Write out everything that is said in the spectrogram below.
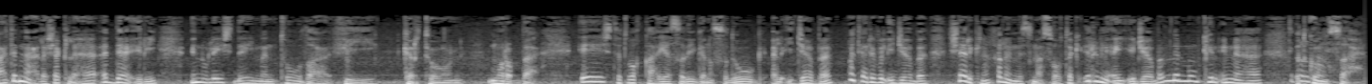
اعتدنا على شكلها الدائري انه ليش دائما توضع في كرتون مربع. إيش تتوقع يا صديقنا الصدوق؟ الإجابة؟ ما تعرف الإجابة؟ شاركنا خلينا نسمع صوتك. ارمي أي إجابة من الممكن إنها تكون, تكون صح. صح.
